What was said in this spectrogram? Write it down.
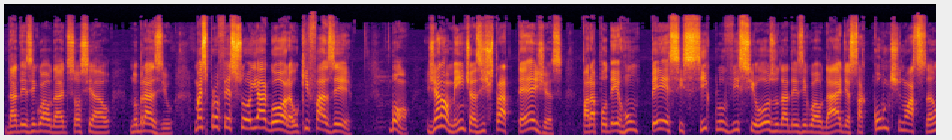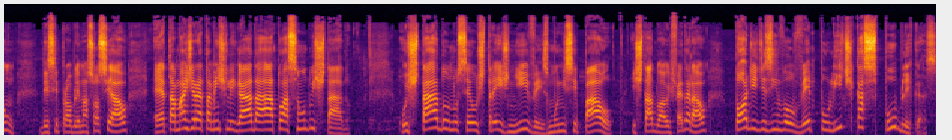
da desigualdade social no Brasil. Mas professor, e agora? O que fazer? Bom, geralmente as estratégias para poder romper esse ciclo vicioso da desigualdade, essa continuação desse problema social, está é, tá mais diretamente ligada à atuação do Estado. O Estado, nos seus três níveis, municipal, estadual e federal, pode desenvolver políticas públicas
